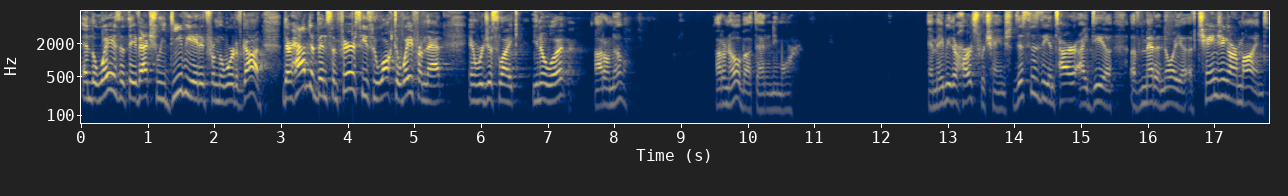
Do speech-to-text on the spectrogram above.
and the ways that they've actually deviated from the Word of God. There had to have been some Pharisees who walked away from that and were just like, you know what? I don't know. I don't know about that anymore and maybe their hearts were changed. This is the entire idea of metanoia, of changing our mind.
